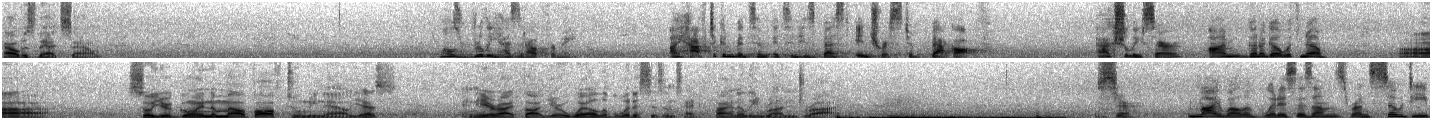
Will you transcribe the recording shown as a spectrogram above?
How does that sound? Wells really has it out for me. I have to convince him it's in his best interest to back off. Actually, sir, I'm gonna go with no. Ah, so you're going to mouth off to me now, yes? And here I thought your well of witticisms had finally run dry. Sir, my well of witticisms runs so deep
